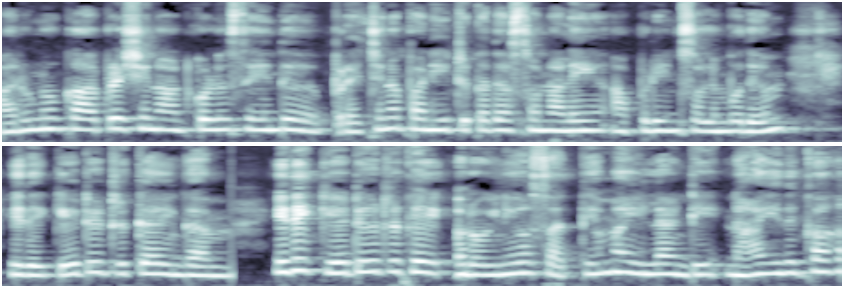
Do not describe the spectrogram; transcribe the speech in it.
அருணும் கார்ப்பரேஷன் ஆட்களும் சேர்ந்து பிரச்சனை பண்ணிட்டு இருக்கதா சொன்னாலே அப்படின்னு சொல்லும்போது இதை கேட்டுட்டு இருக்க இங்க இதை கேட்டுக்கிட்டு இருக்க ரோஹினியோ சத்தியமா இல்லாண்டி நான் இதுக்காக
